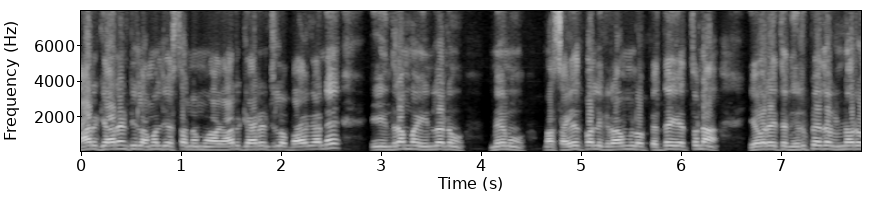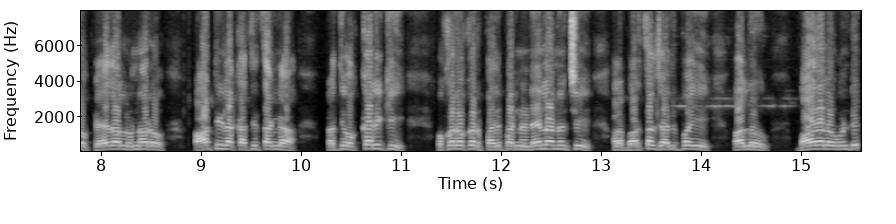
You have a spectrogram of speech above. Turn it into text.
ఆరు గ్యారంటీలు అమలు చేస్తున్నామో ఆ ఆరు గ్యారంటీలో భాగంగానే ఈ ఇంద్రమ్మ ఇండ్లను మేము మా సయ్యద్పల్లి గ్రామంలో పెద్ద ఎత్తున ఎవరైతే నిరుపేదలు ఉన్నారో పేదలు ఉన్నారో పార్టీలకు అతీతంగా ప్రతి ఒక్కరికి ఒకరొకరు పది పన్నెండేళ్ళ నుంచి అలా భర్తలు చనిపోయి వాళ్ళు బాధలో ఉండి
